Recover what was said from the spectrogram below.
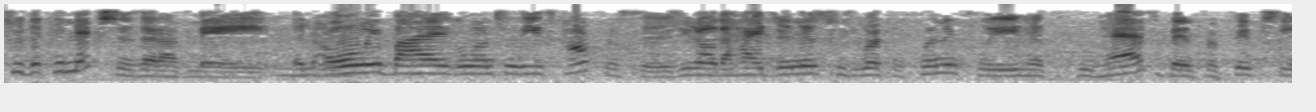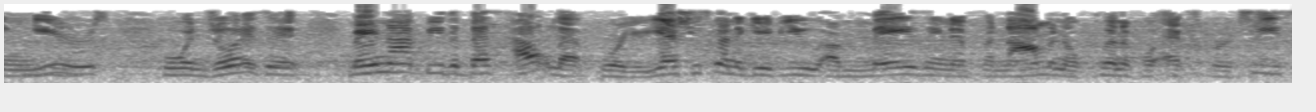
to the connections that I've made. Mm-hmm. And only by going to these conferences. You know, the hygienist who's working clinically, has, who has been for 15 mm-hmm. years, who enjoys it, may not be the best outlet for you. Yes, she's going to give you amazing and phenomenal clinical expertise,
